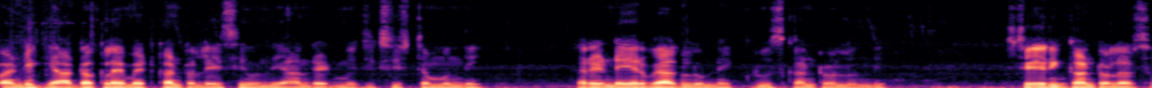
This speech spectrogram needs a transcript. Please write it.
బండికి ఆటో క్లైమేట్ కంట్రోల్ ఏసీ ఉంది ఆండ్రాయిడ్ మ్యూజిక్ సిస్టమ్ ఉంది రెండు ఎయిర్ బ్యాగులు ఉన్నాయి క్రూజ్ కంట్రోల్ ఉంది స్టీరింగ్ కంట్రోలర్స్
